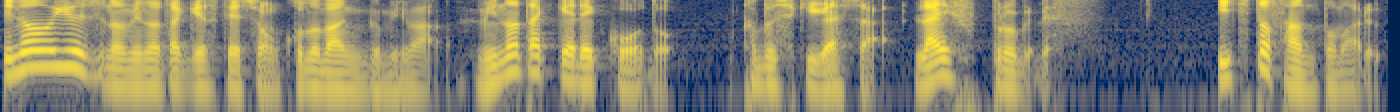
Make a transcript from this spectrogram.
井上裕二の身の丈ステーション。この番組は、身の丈レコード、株式会社、ライフプログです。1と3と丸。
